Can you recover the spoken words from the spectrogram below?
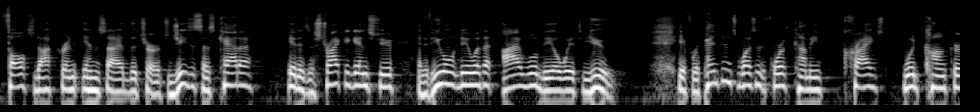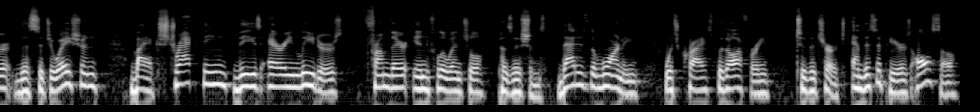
false doctrine inside the church. Jesus says, Kata, it is a strike against you, and if you won't deal with it, I will deal with you. If repentance wasn't forthcoming, Christ would conquer the situation by extracting these erring leaders from their influential positions. That is the warning which Christ was offering to the church. And this appears also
